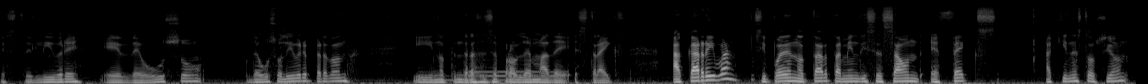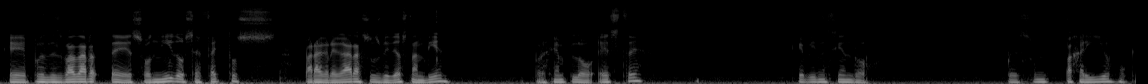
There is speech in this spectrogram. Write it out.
este libre eh, de uso. De uso libre, perdón y no tendrás ese problema de strikes. Acá arriba, si pueden notar, también dice Sound Effects. Aquí en esta opción, eh, pues les va a dar eh, sonidos, efectos para agregar a sus videos también. Por ejemplo, este, que viene siendo, pues un pajarillo, ok.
